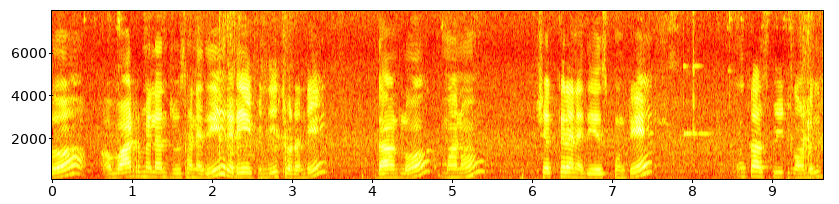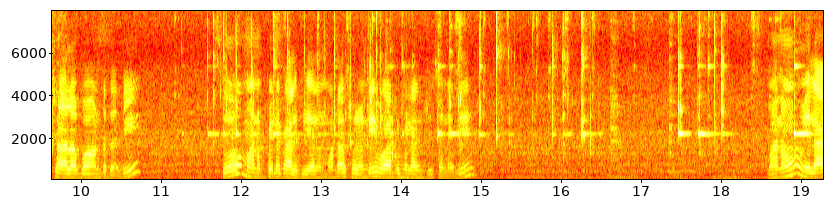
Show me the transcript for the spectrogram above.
సో వాటర్ మెలన్ జ్యూస్ అనేది రెడీ అయిపోయింది. చూడండి. దాంట్లో మనం చక్కెర అనేది వేసుకుంటే ఇంకా స్వీట్గా ఉంటుంది చాలా బాగుంటుందండి. సో మనం పిల్లకాయలకి తీయాలన్నమాట చూడండి వాటర్ మెలన్ జ్యూస్ అనేది. మనం ఇలా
